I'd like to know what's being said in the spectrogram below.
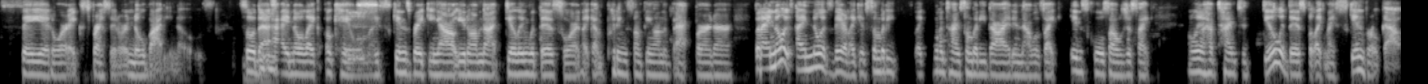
say it or express it or nobody knows. So that mm-hmm. I know like, okay, well, my skin's breaking out, you know, I'm not dealing with this, or like I'm putting something on the back burner. But I know it's I know it's there. Like if somebody like one time somebody died and I was like in school, so I was just like, I don't have time to deal with this, but like my skin broke out.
